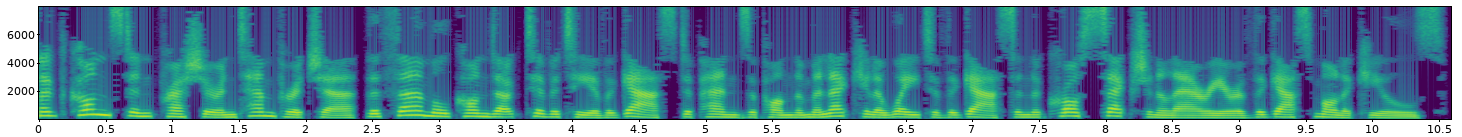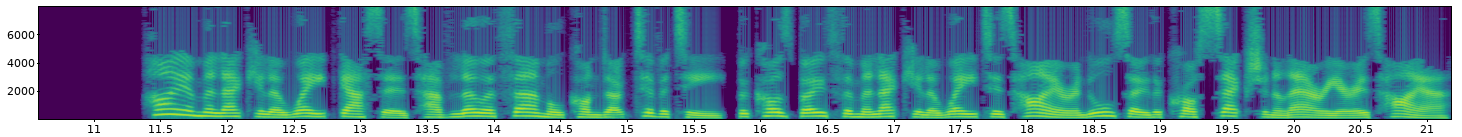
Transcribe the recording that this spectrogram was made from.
At constant pressure and temperature, the thermal conductivity of a gas depends upon the molecular weight of the gas and the cross-sectional area of the gas molecules. Higher molecular weight gases have lower thermal conductivity, because both the molecular weight is higher and also the cross-sectional area is higher.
